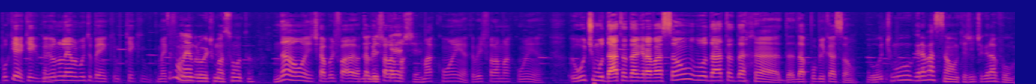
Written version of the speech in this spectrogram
Por quê? Que- eu não lembro muito bem. Que, que, como é que Você não foi? lembra o último assunto? Não, a gente acabou de falar. Eu acabei de falar ma- maconha. Acabei de falar maconha. O último data da gravação ou data da, da, da publicação? O último gravação que a gente gravou.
